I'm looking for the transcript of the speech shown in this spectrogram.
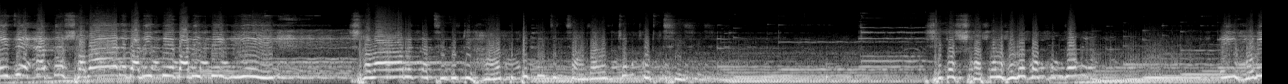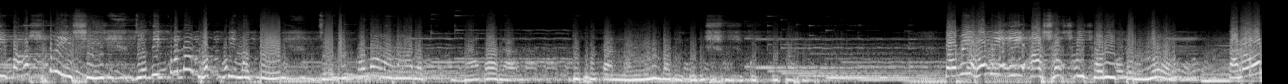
এই যে এত সবার বাড়িতে বাড়িতে গিয়ে সবার কাছে দুটি হাত পেতে যে চাঁদা অর্জন করছে, সেটা সফল হবে কখন জানেন এই হরি বাসরে এসে যদি কোনো ভক্তি মতে যদি কোনো আমার বাবারা দুটোটা নন্দন বাড়ি দর্শন করতে পারে। তবে হবে এই আসক্তি পরিপূর্ণ। কারণ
